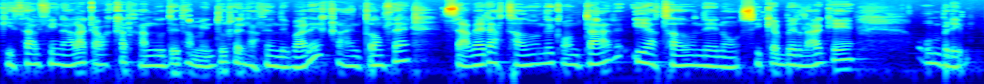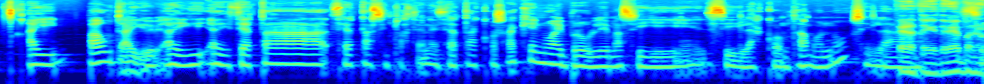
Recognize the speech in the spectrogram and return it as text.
quizá al final acabas cargándote también tu relación de pareja. Entonces, saber hasta dónde contar y hasta dónde no. Sí que es verdad que, hombre, hay pautas, hay, hay ciertas, ciertas situaciones, ciertas cosas que no hay problema si, si las contamos, ¿no? Si la... Espérate, que te voy a poner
